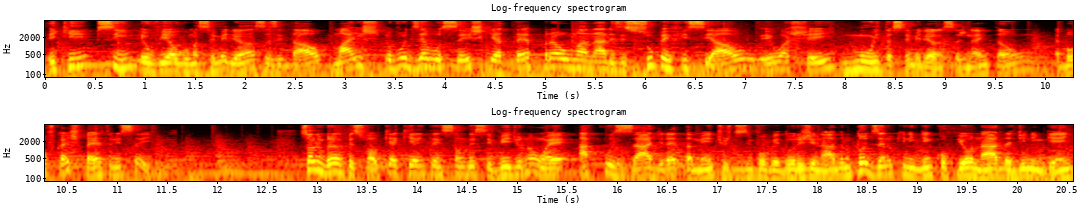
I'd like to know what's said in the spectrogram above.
E que, sim, eu vi algumas semelhanças e tal, mas eu vou dizer a vocês que até para uma análise superficial eu achei muitas semelhanças, né? Então é bom ficar esperto nisso aí. Só lembrando pessoal que aqui a intenção desse vídeo não é acusar diretamente os desenvolvedores de nada, eu não estou dizendo que ninguém copiou nada de ninguém,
